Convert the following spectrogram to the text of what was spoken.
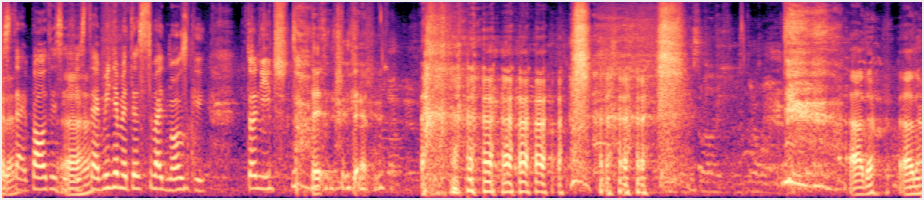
chystaj, Paolo, ty si chystaj. My ideme testovať mozgy. To nič. Te, te... áno, áno.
